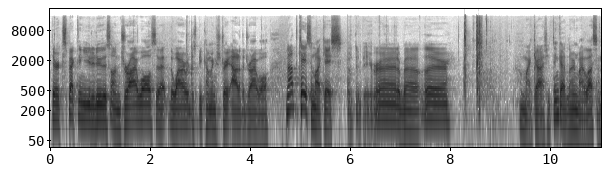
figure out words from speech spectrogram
they're expecting you to do this on drywall so that the wire would just be coming straight out of the drywall. Not the case in my case. Have to be right about there. Oh my gosh, you'd think I'd learned my lesson.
